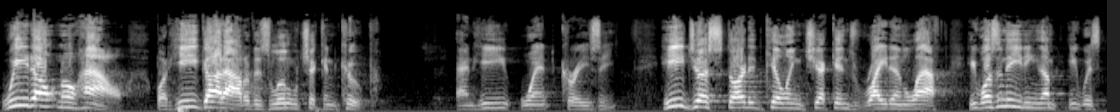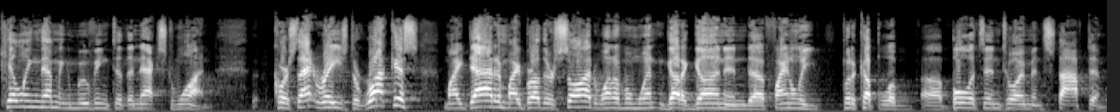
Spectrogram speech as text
We don't know how, but he got out of his little chicken coop and he went crazy. He just started killing chickens right and left. He wasn't eating them, he was killing them and moving to the next one. Of course, that raised a ruckus. My dad and my brother saw it. One of them went and got a gun and uh, finally put a couple of uh, bullets into him and stopped him.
